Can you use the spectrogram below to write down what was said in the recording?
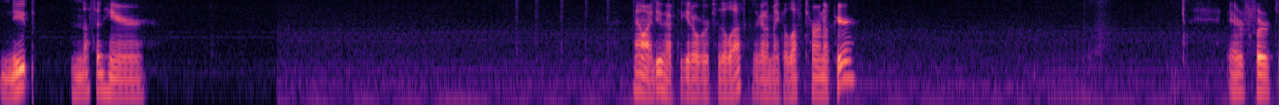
Nope, nothing here. Now I do have to get over to the left because I got to make a left turn up here. Erfurt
